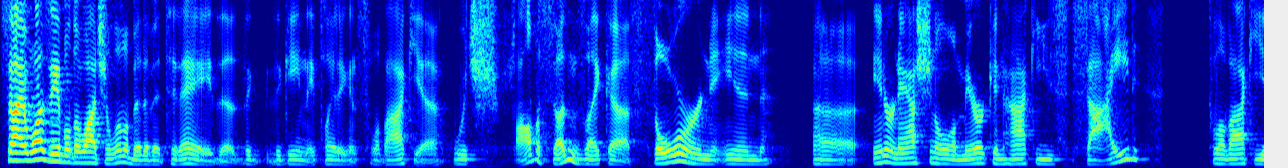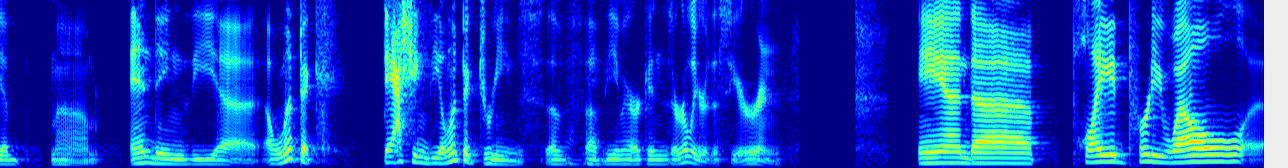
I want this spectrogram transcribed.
So I was able to watch a little bit of it today, the, the the game they played against Slovakia, which all of a sudden is like a thorn in uh, international American hockey's side. Slovakia um, ending the uh, Olympic, dashing the Olympic dreams of, of the Americans earlier this year, and and uh, played pretty well uh,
